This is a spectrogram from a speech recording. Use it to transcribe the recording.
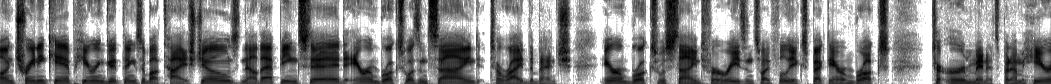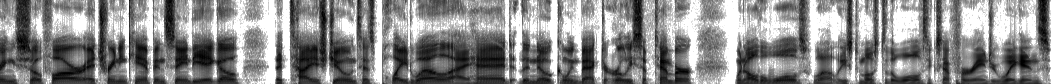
on training camp hearing good things about Tyus Jones. Now, that being said, Aaron Brooks wasn't signed to ride the bench. Aaron Brooks was signed for a reason, so I fully expect Aaron Brooks to earn minutes. But I'm hearing so far at training camp in San Diego that Tyus Jones has played well. I had the note going back to early September when all the Wolves, well, at least most of the Wolves, except for Andrew Wiggins,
